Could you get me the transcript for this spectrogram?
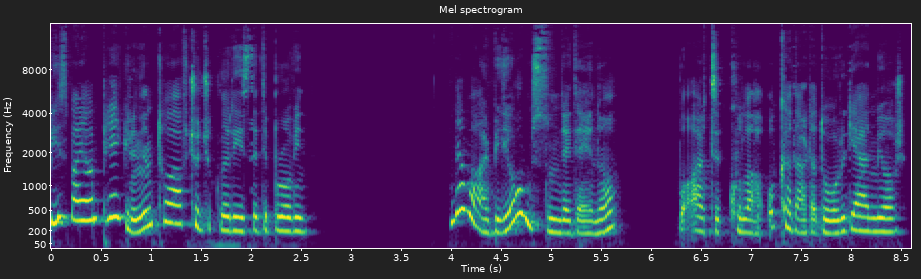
Biz Bayan Peregrine'in tuhaf çocuklarıyız dedi Brovin. Ne var biliyor musun dedi Eno. Bu artık kulağa o kadar da doğru gelmiyor.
